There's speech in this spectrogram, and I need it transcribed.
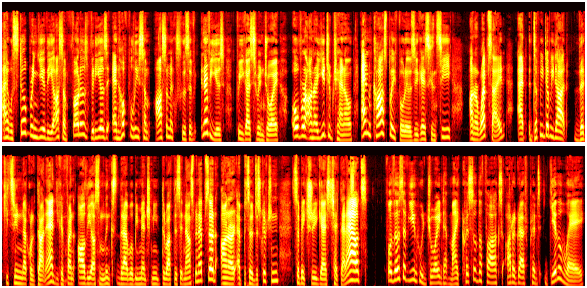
I will still bring you the awesome photos, videos, and hopefully some awesome exclusive interviews for you guys to enjoy over on our YouTube channel and cosplay photos you guys can see on our website at www.thekitsunenetwork.net. You can find all the awesome links that I will be mentioning throughout this announcement episode on our episode description, so make sure you guys check that out. For those of you who joined my Krystal the Fox autograph print giveaway,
